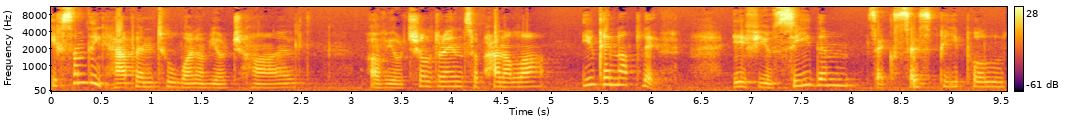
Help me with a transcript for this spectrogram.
If something happened to one of your child, of your children, subhanallah, you cannot live. If you see them success people,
